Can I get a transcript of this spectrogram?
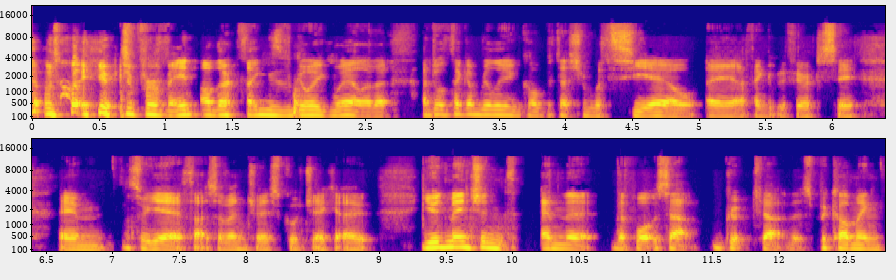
I'm not here to prevent other things going well. And I, I don't think I'm really in competition with CIEL. Uh, I think it'd be fair to say. Um, so yeah, if that's of interest, go check it out. You'd mentioned in the, the WhatsApp group chat that's becoming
